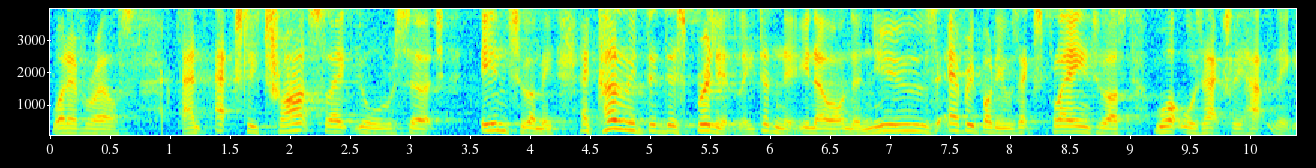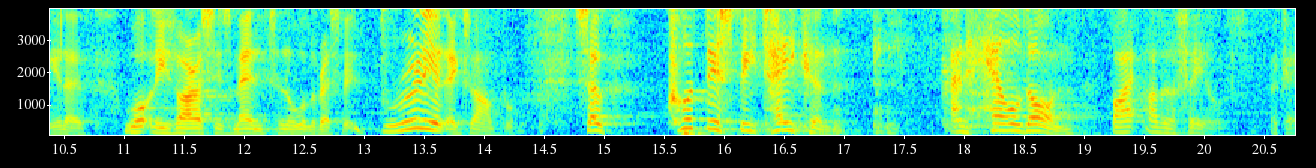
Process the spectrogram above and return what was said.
whatever else, and actually translate your research into, I mean, and COVID did this brilliantly, didn't it? You know, on the news, everybody was explaining to us what was actually happening, you know, what these viruses meant and all the rest of it. Brilliant example. So, could this be taken and held on by other fields? Okay,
